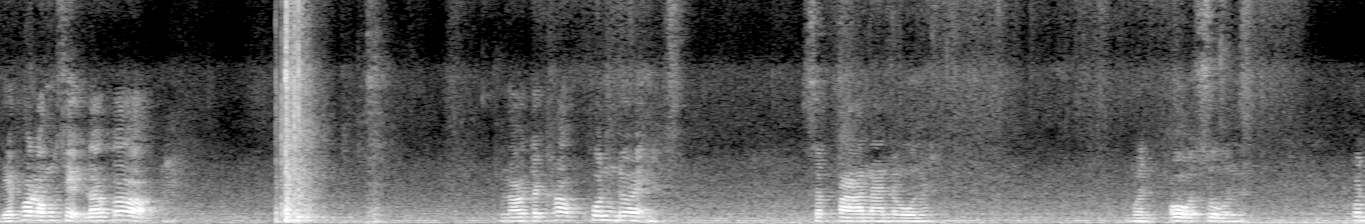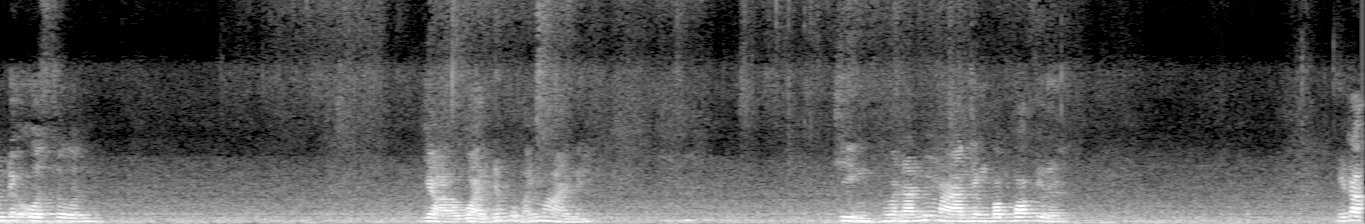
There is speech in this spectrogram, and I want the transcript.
เดี๋ยวพอลงเสร็จแล้วก็ เราจะเข้าพ่นด้วย สปานาโนนะเหมือนโอโซนพ่นด้วยโอโซนยาวไหวนะผมไม่หมาเลย จริงวันนั้นไมายังบ๊อบๆอยู่เลย นี่เรา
